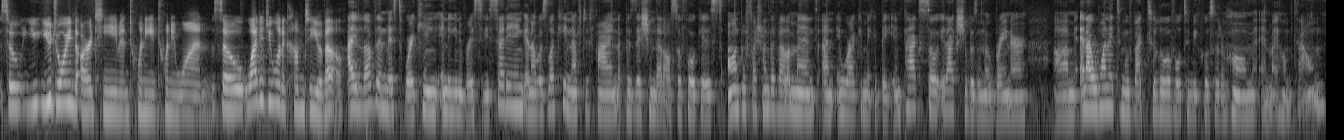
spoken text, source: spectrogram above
So you, you joined our team in 2021. So why did you want to come to U of L? I loved and missed working in a university setting, and I was lucky enough to find a position that also focused on professional development and where I can make a big impact. So it actually was a no-brainer. Um, and I wanted to move back to Louisville to be closer to home and my hometown.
